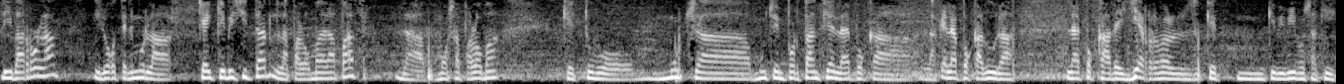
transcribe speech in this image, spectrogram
de Ibarrola, y luego tenemos la que hay que visitar, la Paloma de la Paz, la famosa paloma que tuvo mucha mucha importancia en la época la, la época dura la época de hierro que, que, vivimos aquí.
